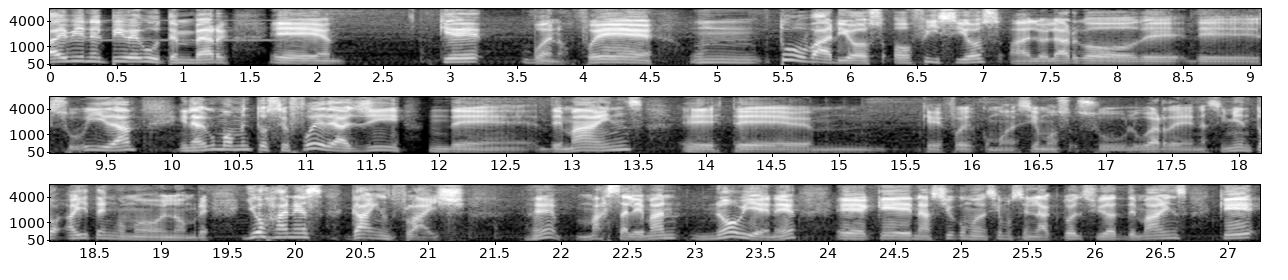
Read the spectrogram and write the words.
ahí viene el pibe Gutenberg, eh, que bueno, fue un, tuvo varios oficios a lo largo de, su vida. En algún momento se fue de allí, de, de Mainz, este, que fue, como decíamos, su lugar de nacimiento. Ahí tengo el nombre. Johannes Geinfleisch. ¿Eh? más alemán no viene, eh, que nació, como decíamos, en la actual ciudad de Mainz, que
